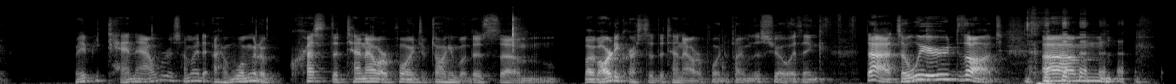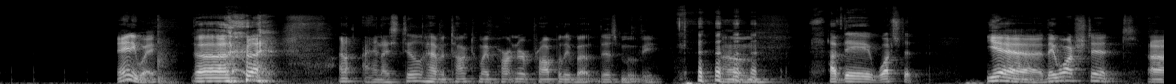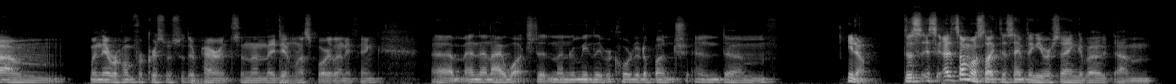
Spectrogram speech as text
Maybe 10 hours? I might, I'm going to crest the 10 hour point of talking about this. Um, I've already crested the 10 hour point of time of this show, I think. That's a weird thought. Um, anyway, uh, and, and I still haven't talked to my partner properly about this movie. Um, Have they watched it? yeah, they watched it um, when they were home for Christmas with their parents, and then they didn't want to spoil anything. Um, and then I watched it, and then immediately recorded a bunch. And um, you know, this it's, it's almost like the same thing you were saying about um,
